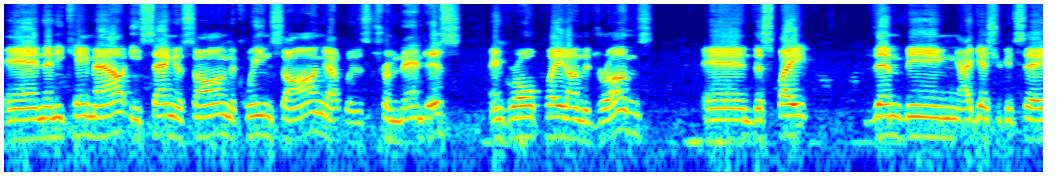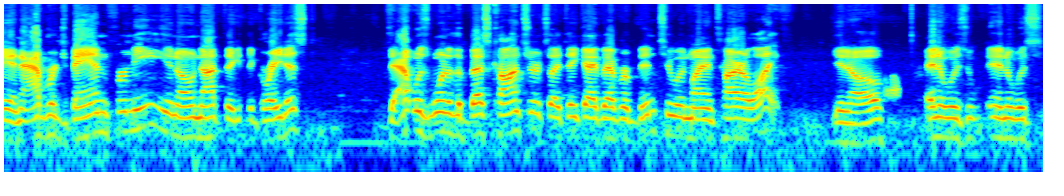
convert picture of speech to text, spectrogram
And then he came out and he sang a song, the Queen song, that was tremendous. And Grohl played on the drums. And despite them being, I guess you could say, an average band for me, you know, not the, the greatest, that was one of the best concerts I think I've ever been to in my entire life, you know. And it was, and it was,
